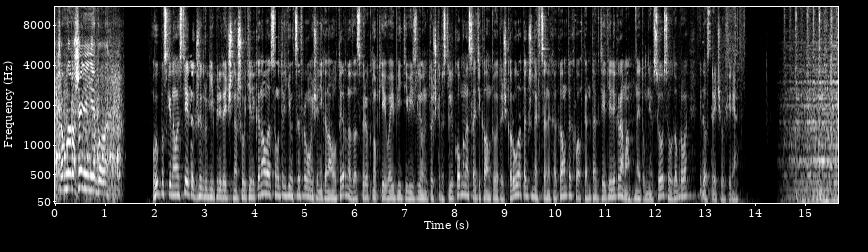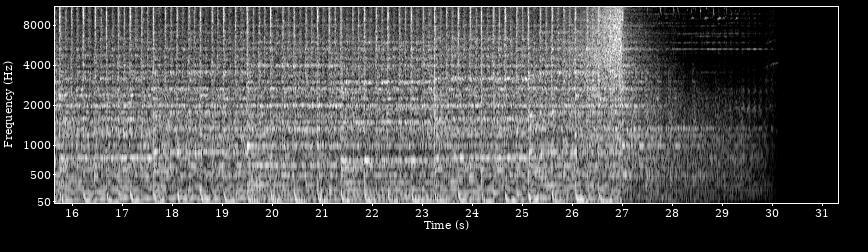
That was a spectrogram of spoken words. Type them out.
Чтобы нарушений не было. Выпуски новостей, а также другие передачи нашего телеканала смотрите в цифровом вещании канала ТР на 21 кнопке IPTV зеленой точки Ростелекома на сайте kalamtv.ru, а также на официальных аккаунтах во Вконтакте и Телеграма. На этом у меня все. Всего доброго и до встречи в эфире.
